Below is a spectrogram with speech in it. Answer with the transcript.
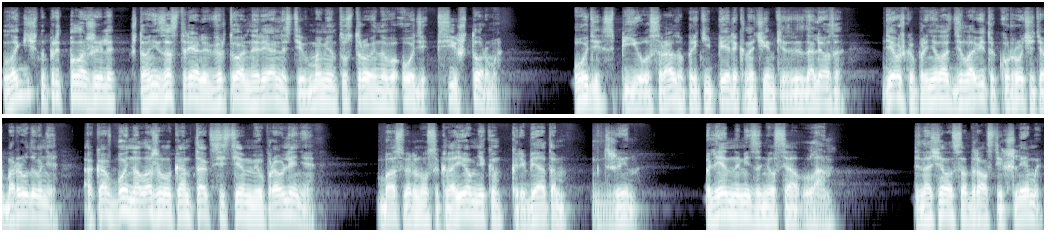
Логично предположили, что они застряли в виртуальной реальности в момент устроенного Оди пси-шторма. Оди с Пио сразу прикипели к начинке звездолета. Девушка принялась деловито курочить оборудование, а ковбой налаживал контакт с системами управления. Бас вернулся к наемникам, к ребятам, к Джин. Пленными занялся Лан. Для начала содрал с них шлемы,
